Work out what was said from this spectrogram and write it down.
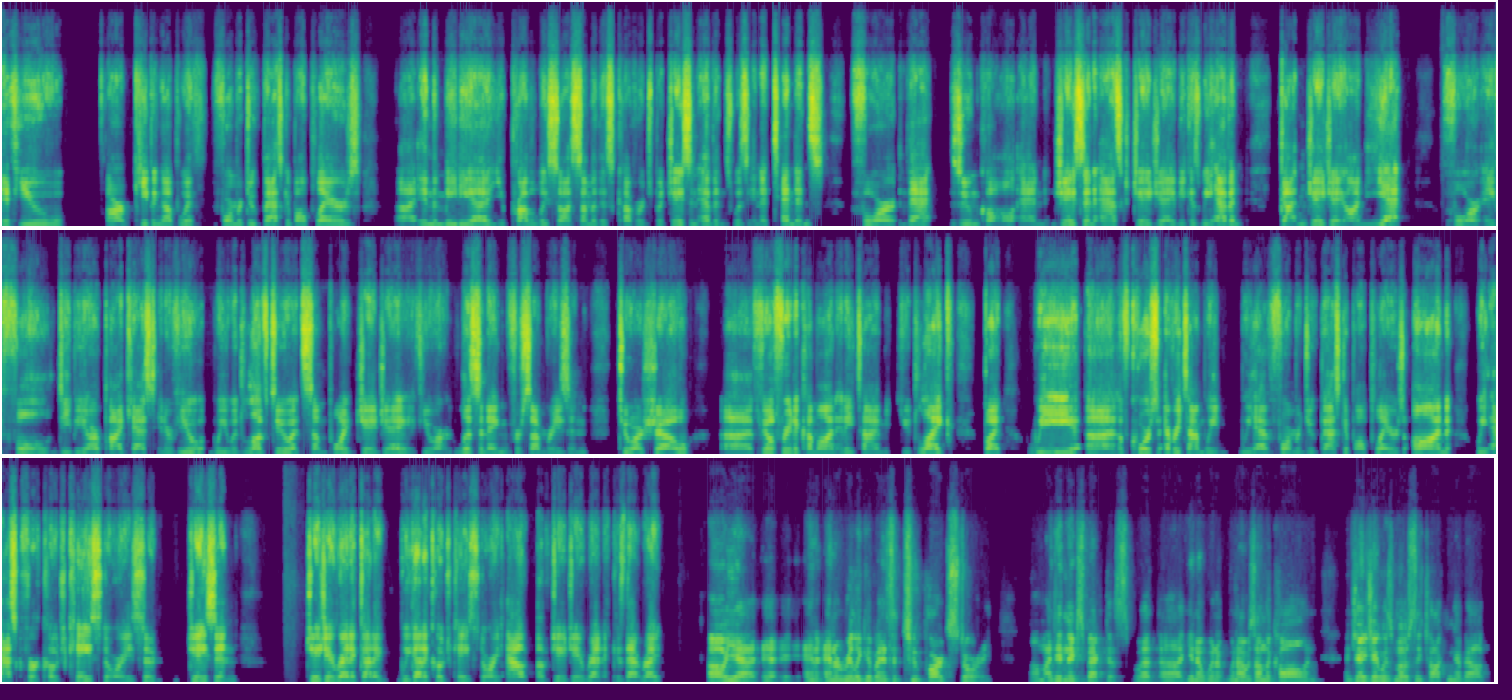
If you are keeping up with former Duke basketball players uh, in the media, you probably saw some of this coverage, but Jason Evans was in attendance for that Zoom call. And Jason asked JJ, because we haven't gotten JJ on yet, for a full DBR podcast interview. We would love to at some point. JJ, if you are listening for some reason to our show, uh, feel free to come on anytime you'd like. But we, uh, of course, every time we we have former Duke basketball players on, we ask for Coach K stories. So, Jason, JJ Redick got a we got a Coach K story out of JJ Redick. Is that right? Oh yeah, and, and a really good one. It's a two part story. Um, I didn't expect this, but uh, you know, when when I was on the call and and JJ was mostly talking about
